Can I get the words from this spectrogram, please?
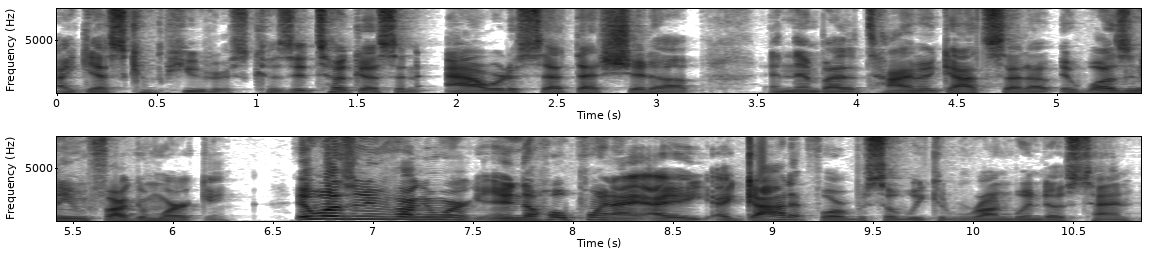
i guess computers because it took us an hour to set that shit up and then by the time it got set up it wasn't even fucking working. It wasn't even fucking working. And the whole point i i, I got it for was so we could run windows 10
